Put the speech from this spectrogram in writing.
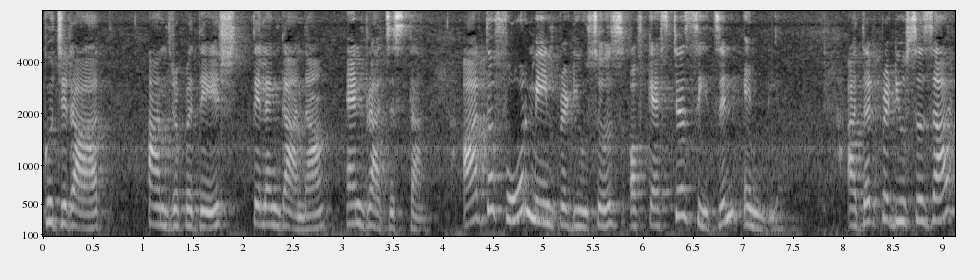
Gujarat, Andhra Pradesh, Telangana and Rajasthan are the four main producers of castor seeds in India. Other producers are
